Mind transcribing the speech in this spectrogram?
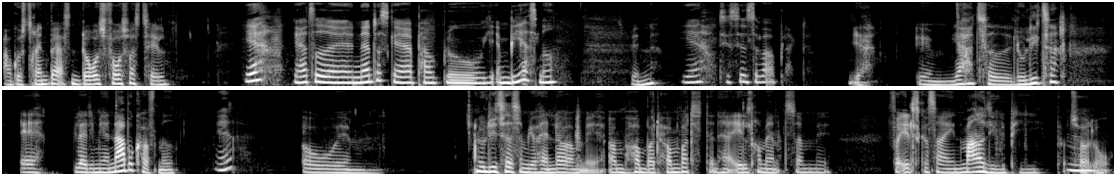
August Strindbergs Doris forsvarstale. Ja, jeg har taget øh, Natterskær af Pablo Ambias med. Spændende. Ja, til sidst det var oplagt. Ja. Øhm, jeg har taget Lolita af Vladimir Nabokov med. Ja. Og øhm, Lolita, som jo handler om, øh, om Humbert Humbert, den her ældre mand, som øh, forelsker sig i en meget lille pige på 12 Mhm. år.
